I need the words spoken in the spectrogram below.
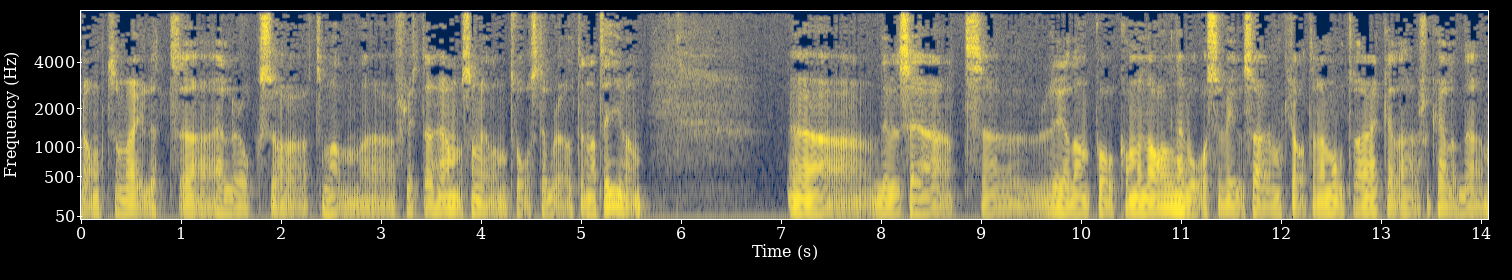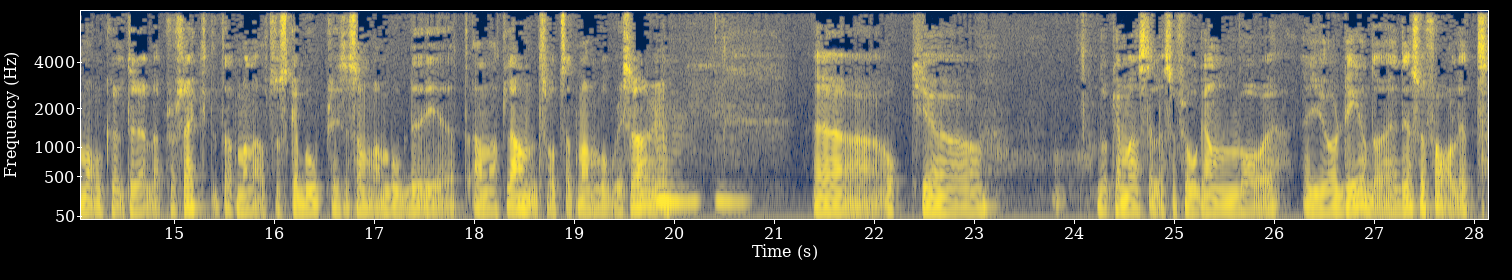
långt som möjligt. Eh, eller också att man flyttar hem som är de två stora alternativen. Eh, det vill säga att redan på kommunal nivå så vill Sverigedemokraterna motverka det här så kallade mångkulturella projektet. Att man alltså ska bo precis som man borde i ett annat land trots att man bor i Sverige. Mm, mm. Och då kan man ställa sig frågan, vad gör det då? Är det så farligt?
